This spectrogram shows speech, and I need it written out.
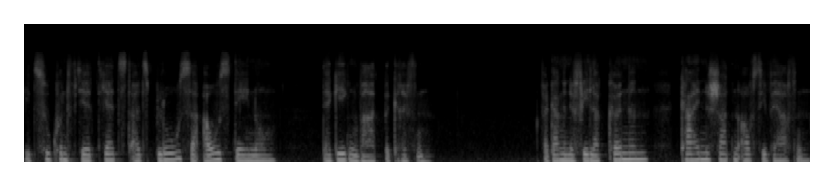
Die Zukunft wird jetzt als bloße Ausdehnung der Gegenwart begriffen. Vergangene Fehler können keine Schatten auf sie werfen,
